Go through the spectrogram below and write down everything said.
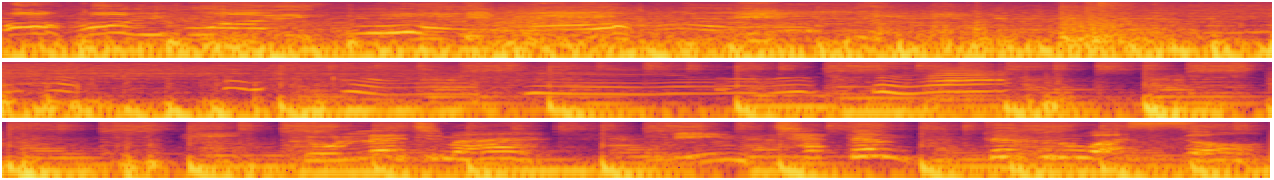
어, 아이고 아이고. 놀라지 마. 우린 차탄 부탁으로 왔어.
